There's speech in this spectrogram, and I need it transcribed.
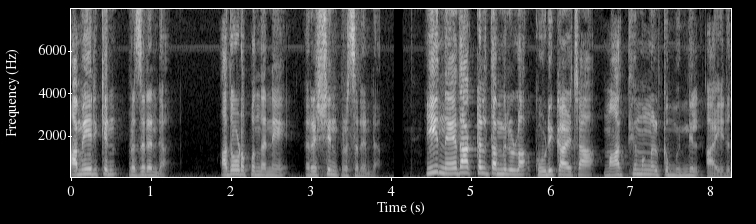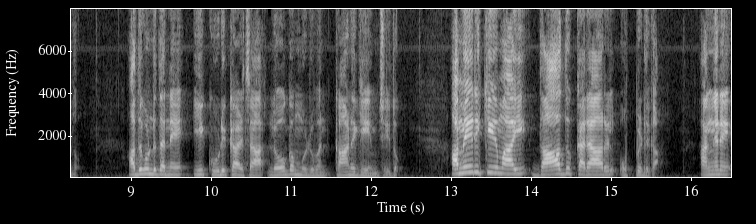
അമേരിക്കൻ പ്രസിഡന്റ് അതോടൊപ്പം തന്നെ റഷ്യൻ പ്രസിഡന്റ്. ഈ നേതാക്കൾ തമ്മിലുള്ള കൂടിക്കാഴ്ച മാധ്യമങ്ങൾക്ക് മുന്നിൽ ആയിരുന്നു. അതുകൊണ്ട് തന്നെ ഈ കൂടിക്കാഴ്ച ലോകം മുഴുവൻ കാണുകയും ചെയ്തു. അമേരിക്കയുമായി ധാതു കരാറിൽ ഒപ്പിടുക അങ്ങനെ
